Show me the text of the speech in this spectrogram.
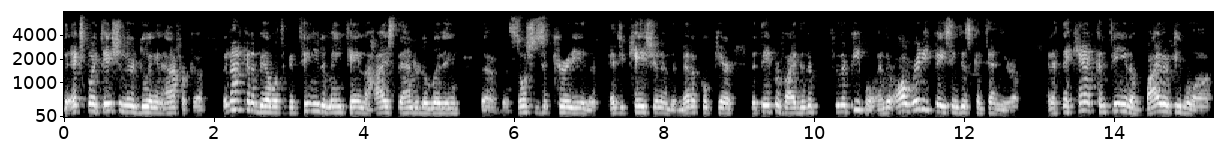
the exploitation they're doing in Africa, they're not going to be able to continue to maintain the high standard of living the, the social security and the education and the medical care that they provide to their, to their people. And they're already facing discontent in Europe. And if they can't continue to buy their people off,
